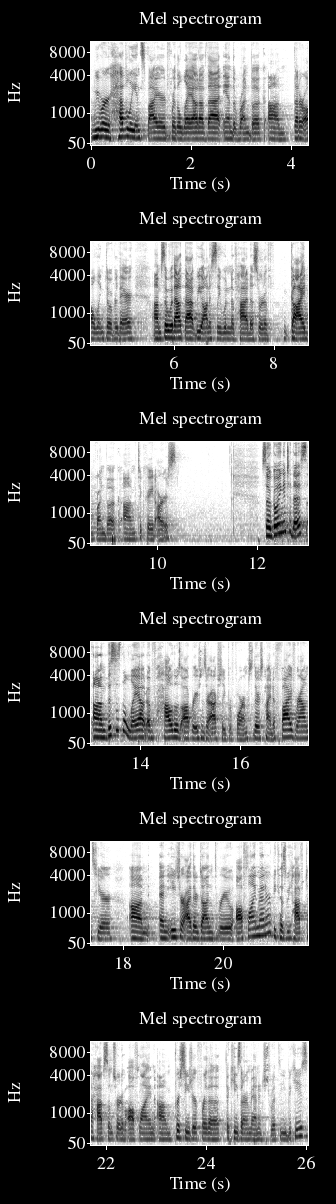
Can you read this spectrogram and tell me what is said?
we were heavily inspired for the layout of that and the runbook um, that are all linked over there. Um, so without that, we honestly wouldn't have had a sort of guide runbook um, to create ours. So going into this, um, this is the layout of how those operations are actually performed. So there's kind of five rounds here. Um, and each are either done through offline manner because we have to have some sort of offline um, procedure for the, the keys that are managed with the YubiKeys.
